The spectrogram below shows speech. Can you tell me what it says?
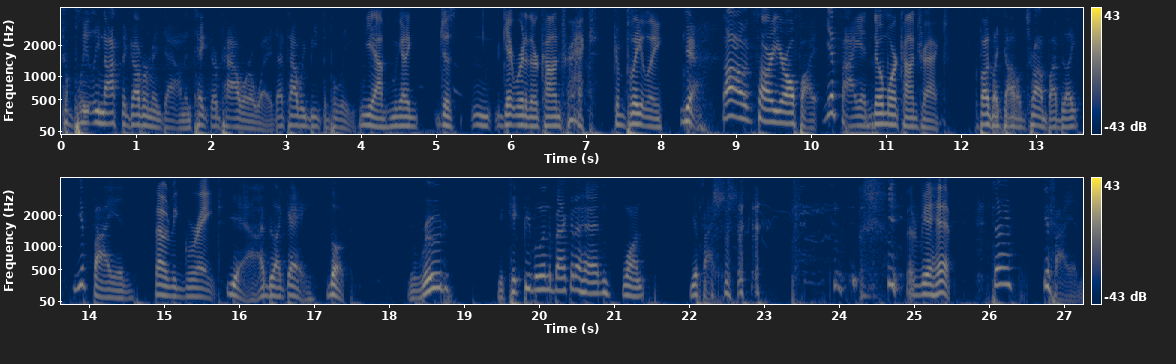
completely knock the government down and take their power away. That's how we beat the police. yeah, we gotta just get rid of their contract completely. Yeah. Oh, sorry, you're all fired. You're fired. No more contract. If I was like Donald Trump, I'd be like, "You're fired." That would be great. Yeah, I'd be like, "Hey, look, you're rude. You kick people in the back of the head once. You're fired." That would be a hit. Sir, you're fired.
